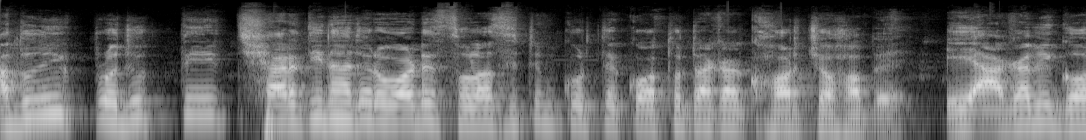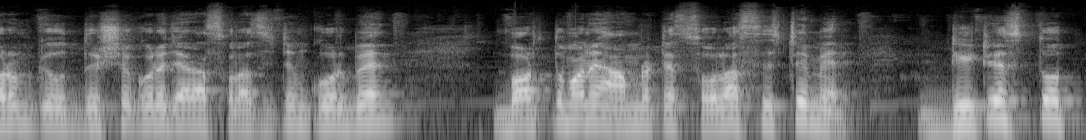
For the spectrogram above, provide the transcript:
আধুনিক প্রযুক্তির সাড়ে তিন হাজার ওয়াটের সোলার সিস্টেম করতে কত টাকা খরচ হবে? এই আগামী গরমকে উদ্দেশ্য করে যারা সোলার সিস্টেম করবেন, বর্তমানে আমরা একটা সোলার সিস্টেমের ডিটেলস তথ্য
